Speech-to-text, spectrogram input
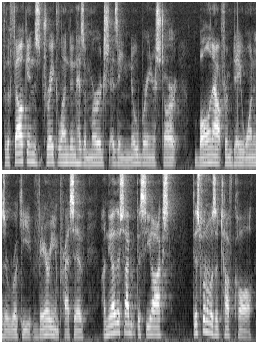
For the Falcons, Drake London has emerged as a no brainer start, balling out from day one as a rookie. Very impressive. On the other side with the Seahawks, this one was a tough call.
